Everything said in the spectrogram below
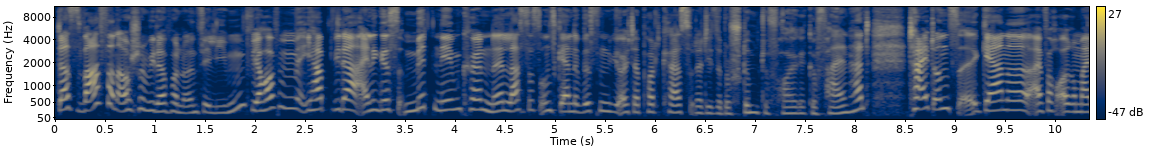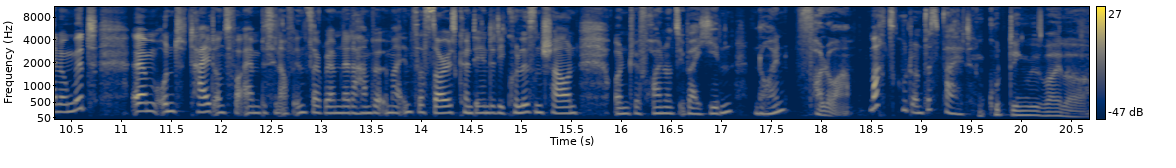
Das war's dann auch schon wieder von uns, ihr Lieben. Wir hoffen, ihr habt wieder einiges mitnehmen können. Ne? Lasst es uns gerne wissen, wie euch der Podcast oder diese bestimmte Folge gefallen hat. Teilt uns äh, gerne einfach eure Meinung mit ähm, und teilt uns vor allem ein bisschen auf Instagram. Ne? Da haben wir immer Insta-Stories, könnt ihr hinter die Kulissen schauen und wir freuen uns über jeden neuen Follower. Macht's gut und bis bald. Gut Ding will Weiler.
